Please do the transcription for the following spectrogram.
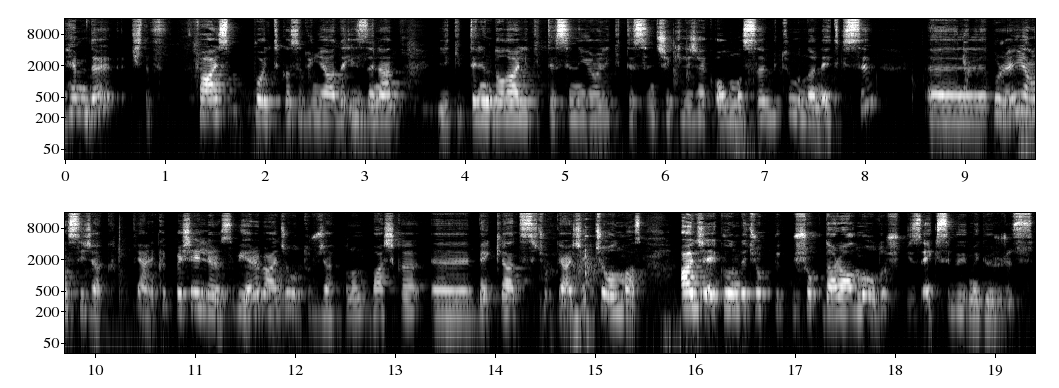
hem de işte faiz politikası dünyada izlenen likitlerin dolar likiditesinin, euro likiditesinin çekilecek olması bütün bunların etkisi e, buraya yansıyacak. Yani 45-50 arası bir yere bence oturacak. Bunun başka e, beklentisi çok gerçekçi olmaz. Ancak ekonomide çok büyük bir şok daralma olur. Biz eksi büyüme görürüz.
